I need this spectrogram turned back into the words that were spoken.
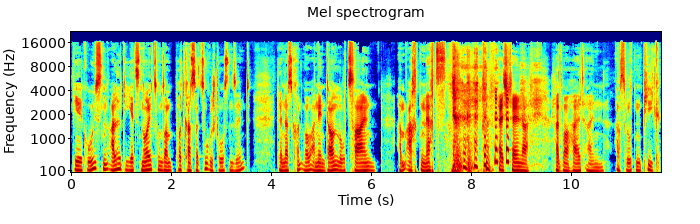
wir grüßen alle, die jetzt neu zu unserem Podcast dazugestoßen sind, denn das konnten wir an den Downloadzahlen am 8. März feststellen. Da hatten wir halt einen absoluten Peak.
